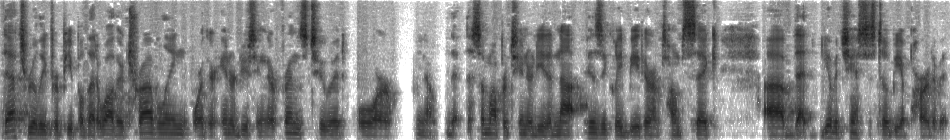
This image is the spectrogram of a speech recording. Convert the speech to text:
that's really for people that while they're traveling or they're introducing their friends to it, or you know, some opportunity to not physically be there, I'm homesick, uh, that you have a chance to still be a part of it.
